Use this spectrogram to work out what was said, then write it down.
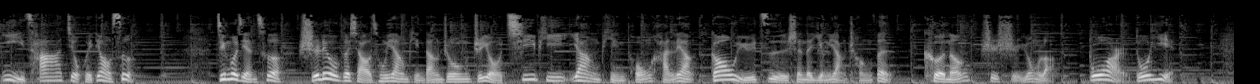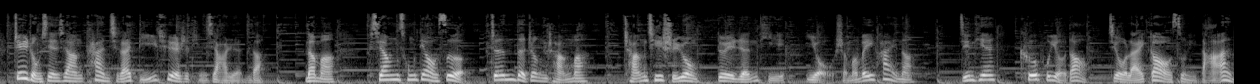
一擦就会掉色。经过检测，十六个小葱样品当中，只有七批样品铜含量高于自身的营养成分，可能是使用了波尔多液。这种现象看起来的确是挺吓人的。那么，香葱掉色真的正常吗？长期食用对人体有什么危害呢？今天科普有道就来告诉你答案。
